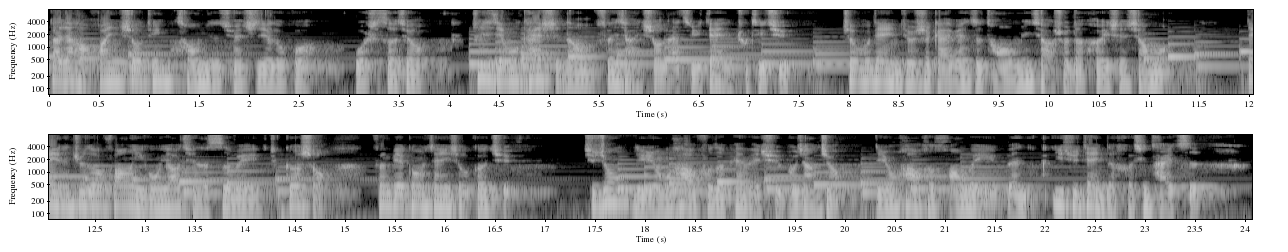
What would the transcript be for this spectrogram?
大家好，欢迎收听《从你的全世界路过》，我是色秋。这期节目开始呢，分享一首来自于电影的主题曲。这部电影就是改编自同名小说的《何以笙箫默》。电影的制作方一共邀请了四位歌手，分别贡献一首歌曲。其中，李荣浩负责片尾曲《不将就》。李荣浩和黄伟文依据电影的核心台词：“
